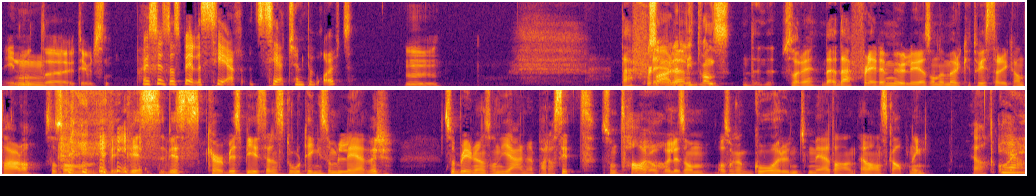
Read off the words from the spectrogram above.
inn mot mm. utgivelsen. Jeg syns at spillet ser, ser kjempebra ut. Det er flere, så er det litt vanskelig sorry, det, det er flere mulige sånne mørke twister de kan ta her. da. Så sånn, hvis, hvis Kirby spiser en stor ting som lever, så blir det en sånn hjerneparasitt som tar over, liksom, og som kan gå rundt med annen, en annen skapning. Ja. Oi. Ja.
